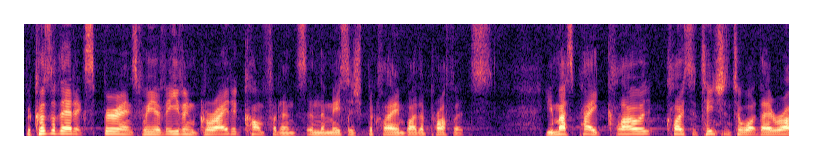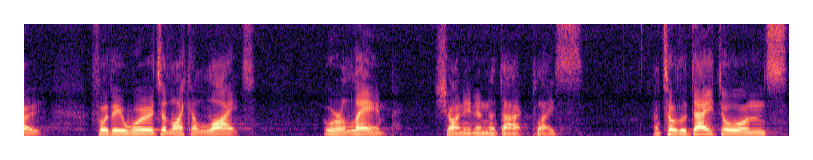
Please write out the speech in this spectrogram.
Because of that experience, we have even greater confidence in the message proclaimed by the prophets. You must pay clo- close attention to what they wrote, for their words are like a light or a lamp shining in a dark place. Until the day dawns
